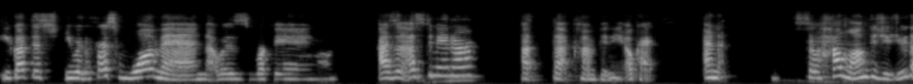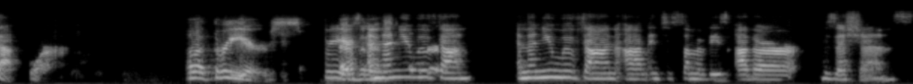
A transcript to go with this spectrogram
you got this you were the first woman that was working as an estimator at that company. Okay. And so how long did you do that for? Uh three years. Three years. And then you moved on and then you moved on um, into some of these other positions.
